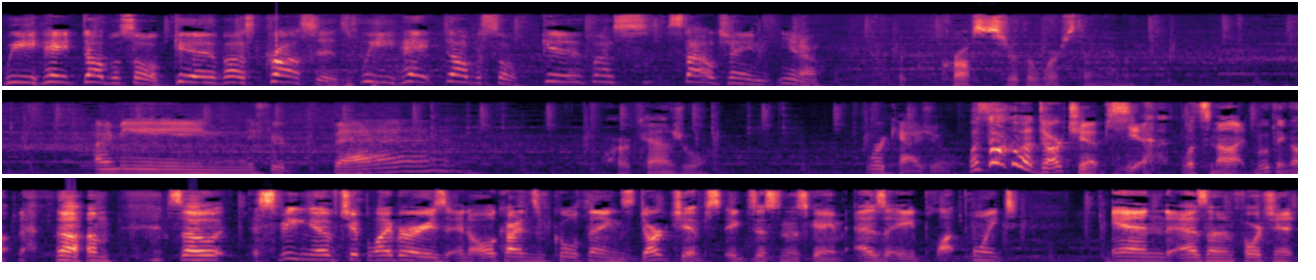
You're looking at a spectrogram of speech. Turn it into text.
We hate Double Soul, give us crosses. We hate Double Soul, give us style change. You know, Crosses are the worst thing ever. I mean, if you're bad, Or casual. We're casual. Let's talk about dark chips. Yeah, let's not. Moving on. um, so, speaking of chip libraries and all kinds of cool things, dark chips exist in this game as a plot point and as an unfortunate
